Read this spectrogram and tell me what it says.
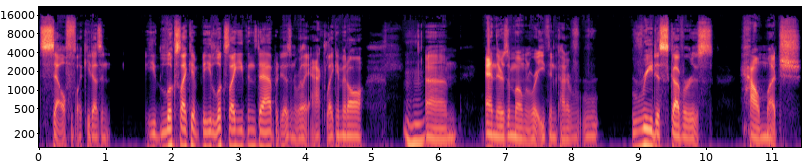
self like he doesn't he looks like it he looks like ethan's dad but he doesn't really act like him at all Mhm. um and there's a moment where ethan kind of r- rediscovers how much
